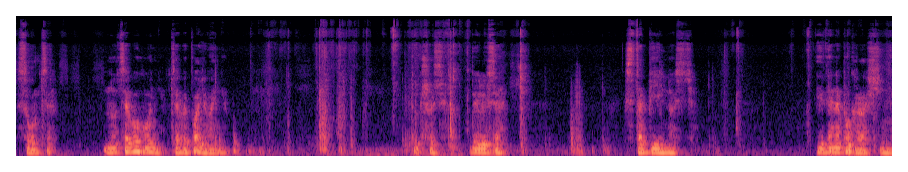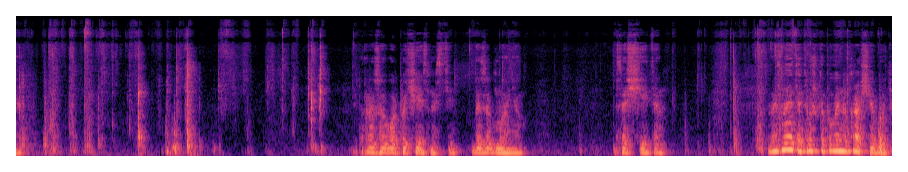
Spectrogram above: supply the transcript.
сонце, ну це вогонь, це випалювання. Тут щось дивлюся. Стабільність. Іде на покращення. Розговор по чесності, без обманів. Защита. Ви знаєте, трошки повинно краще бути.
